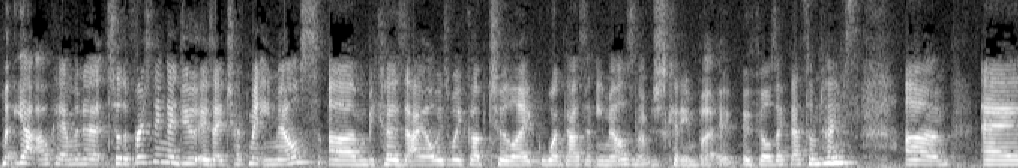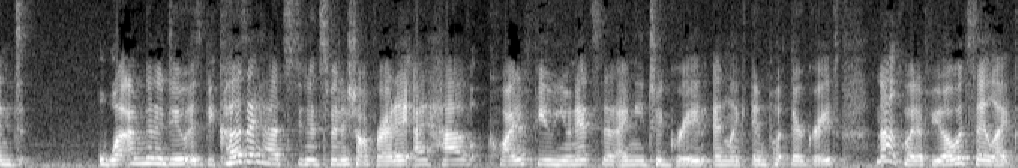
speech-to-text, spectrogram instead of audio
But yeah, okay, I'm gonna, so the first thing I do is I check my emails um, because I always wake up to like 1,000 emails and I'm just kidding, but it, it feels like that sometimes. Um, and what I'm gonna do is because I had students finish on Friday, I have quite a few units that I need to grade and like input their grades. Not quite a few, I would say like,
